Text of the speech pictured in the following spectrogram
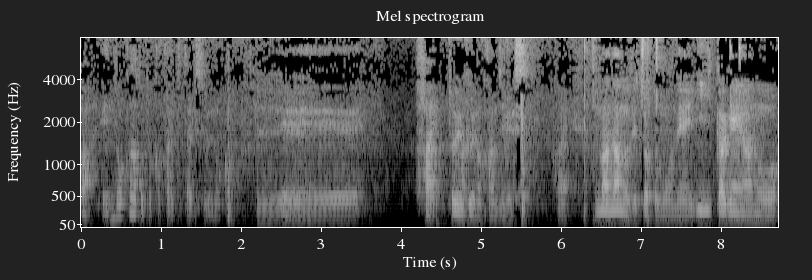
あ、エンドカードとか書いてたりするのか。へえーはい、という風な感じです。はい。まあ、なので、ちょっともうね、いい加減、あの、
